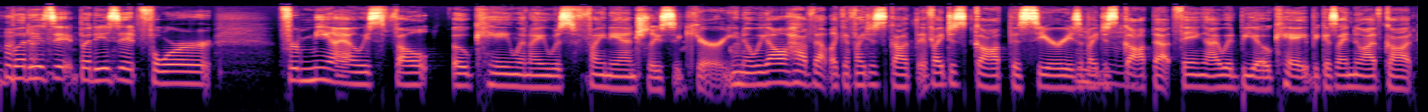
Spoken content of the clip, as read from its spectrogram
but is it but is it for for me i always felt okay when i was financially secure. You know we all have that like if i just got if i just got this series if i just mm-hmm. got that thing i would be okay because i know i've got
